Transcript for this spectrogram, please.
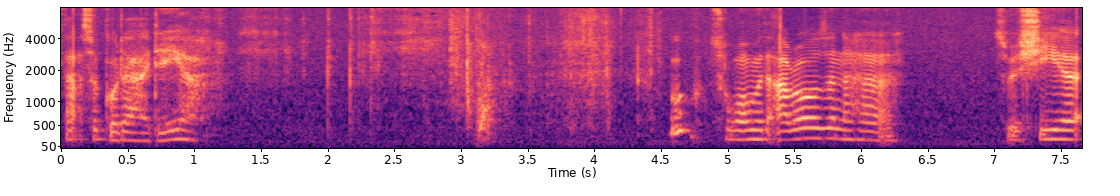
That's a good idea. Ooh, so one with arrows in her. So is she a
